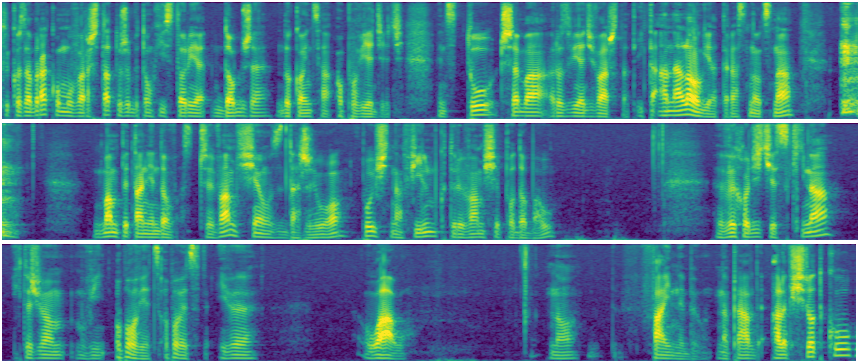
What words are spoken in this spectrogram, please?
tylko zabrakło mu warsztatu, żeby tą historię dobrze do końca opowiedzieć. Więc tu trzeba rozwijać warsztat. I ta analogia teraz nocna Mam pytanie do Was. Czy Wam się zdarzyło pójść na film, który Wam się podobał? Wychodzicie z kina i ktoś Wam mówi: opowiedz, opowiedz. I Wy, wow. No, fajny był, naprawdę. Ale w środku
